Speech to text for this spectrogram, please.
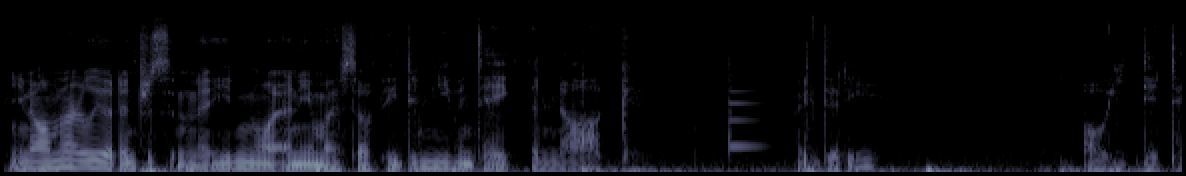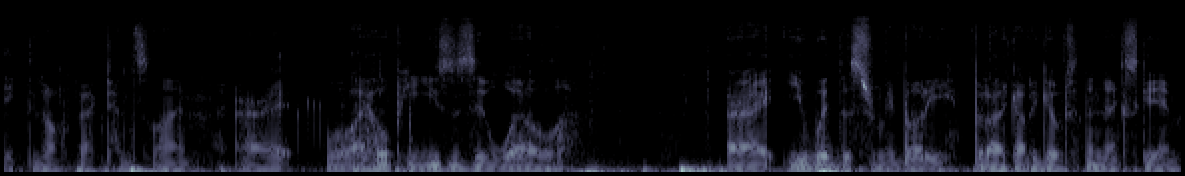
you know, I'm not really that interested in it. He didn't want any of my stuff. He didn't even take the knock. Wait, did he? Oh, he did take the knockback 10 slime. Alright, well, I hope he uses it well. Alright, you win this for me, buddy, but I gotta go to the next game.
